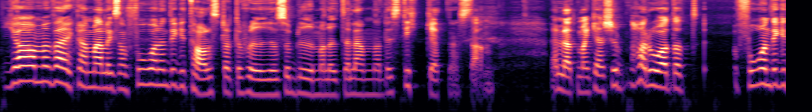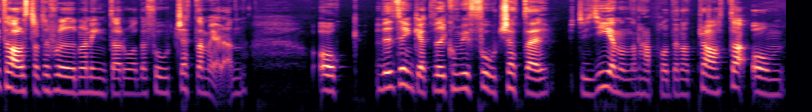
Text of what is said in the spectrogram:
Ja, men verkligen, man liksom får en digital strategi och så blir man lite lämnad i sticket nästan. Eller att man kanske har råd att få en digital strategi men inte har råd att fortsätta med den. Och vi tänker att vi kommer ju fortsätta genom den här podden att prata om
